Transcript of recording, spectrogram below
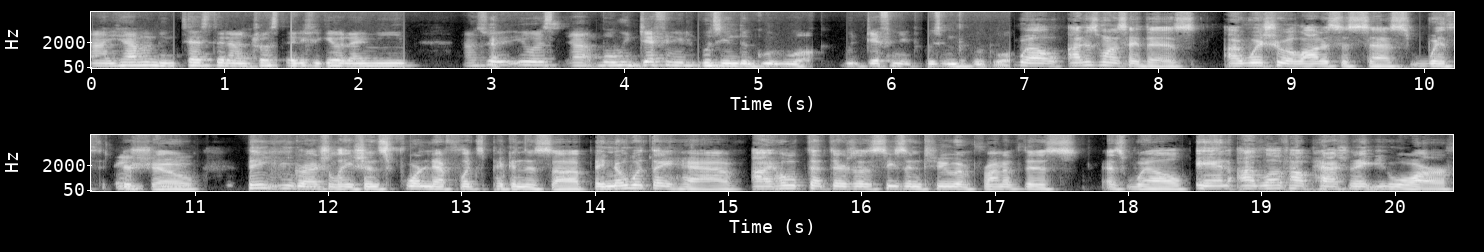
uh, you haven't been tested and trusted, if you get what I mean. And so it was, uh, but we definitely put in the good work. we definitely put in the good work. Well, I just want to say this. I wish you a lot of success with Thank your show. Thank you, congratulations for Netflix picking this up. They know what they have. I hope that there's a season two in front of this as well. And I love how passionate you are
